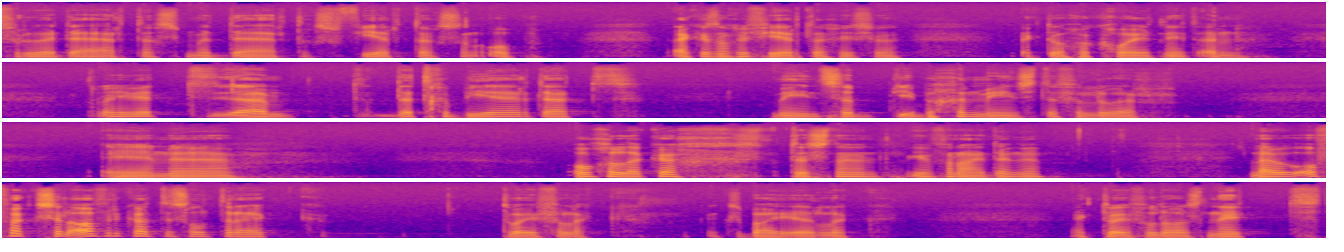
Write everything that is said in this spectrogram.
vroeë 30s, mid 30s, 40s en op. Ek is nog nie 40 nie, so ek dink ek gooi dit net in. Maar jy weet, um, dit gebeur dat mense jy begin mense te verloor. En uh ongelukkig dis nou een van daai dinge. Nou of ek Suid-Afrika toe sal trek, twyfel ek. Ek's baie eerlik. Ek twyfel daar's net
